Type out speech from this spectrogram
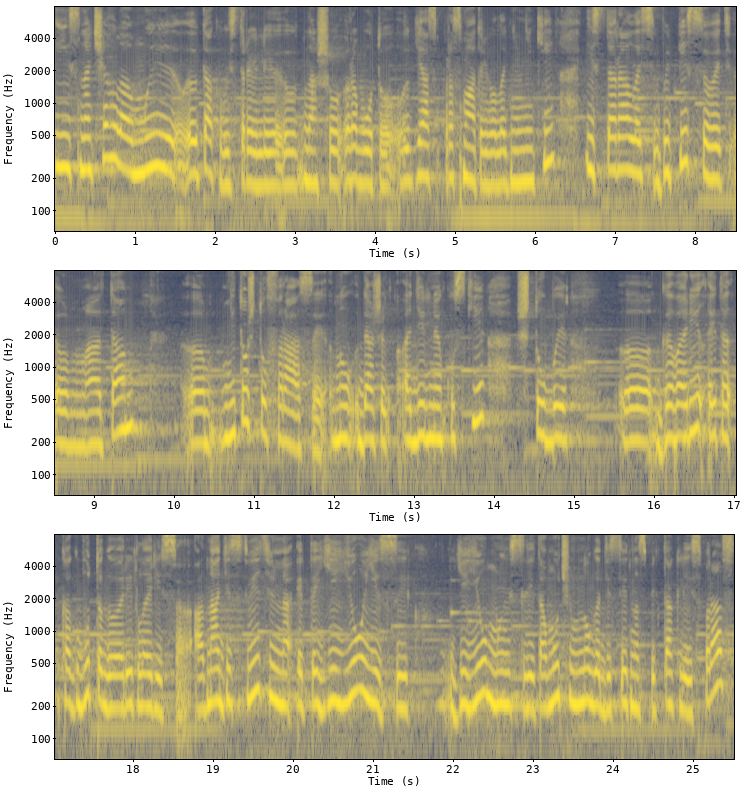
И сначала мы э, так выстроили э, нашу работу. Я просматривала дневники и старалась выписывать эм, а, там эм, не то что фразы, но даже отдельные куски, чтобы э, говорил, это как будто говорит Лариса. Она действительно, это ее язык, ее мысли. Там очень много действительно спектаклей из фраз,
